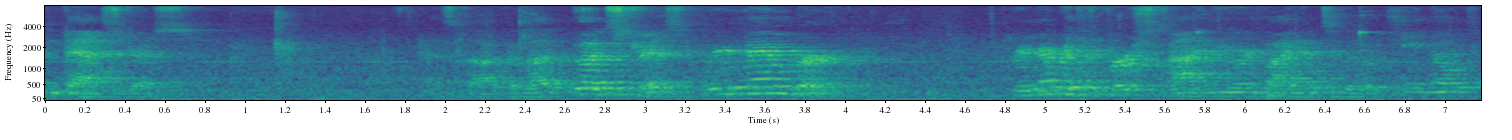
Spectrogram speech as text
and bad stress. Let's talk about good stress. Remember, remember the first time you were invited to do a keynote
